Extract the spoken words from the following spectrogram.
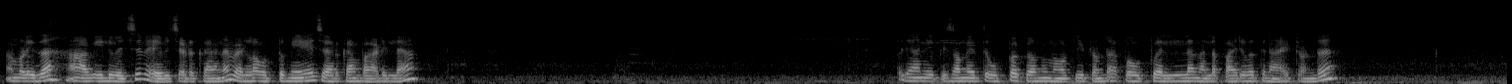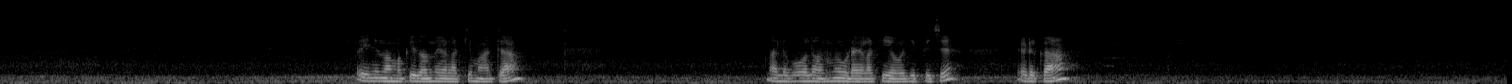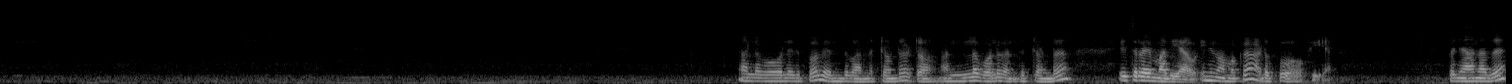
നമ്മളിത് ആവിയിൽ വെച്ച് വേവിച്ചെടുക്കാൻ വെള്ളം ഒട്ടുമേ ചേർക്കാൻ പാടില്ല. അപ്പോൾ ഞാൻ ഈ സമയത്ത് ഉപ്പൊക്കെ ഒന്ന് നോക്കിയിട്ടുണ്ട്. അപ്പോൾ ഉപ്പ് എല്ലാം നല്ല പരുവത്തിനായിട്ടുണ്ട്. അപ്പോൾ ഇനി നമുക്കിതൊന്ന് ഇളക്കി മാറ്റാം. നല്ലപോലെ ഒന്നുകൂടെ ഇളക്കി യോജിപ്പിച്ച് എടുക്കാം. നല്ലപോലെ ഇതിപ്പോൾ വെന്ത് വന്നിട്ടുണ്ട് കേട്ടോ. നല്ലപോലെ വെന്തിട്ടുണ്ട്. ഇത്രയും മതിയാവും. ഇനി നമുക്ക് അടുപ്പ് ഓഫ് ചെയ്യാം. അപ്പോൾ ഞാനത്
